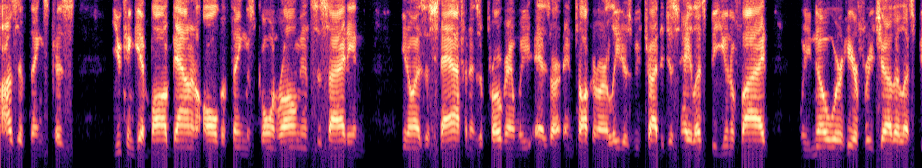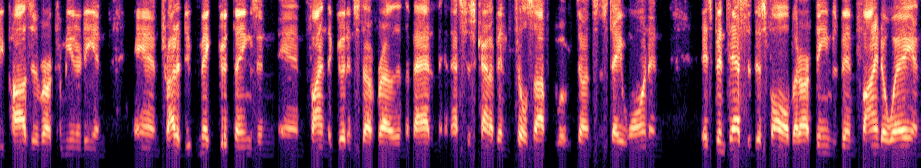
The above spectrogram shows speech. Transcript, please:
positive things because – you can get bogged down in all the things going wrong in society. And, you know, as a staff and as a program, we, as our, and talking to our leaders, we've tried to just, hey, let's be unified. We know we're here for each other. Let's be positive our community and, and try to do, make good things and, and find the good and stuff rather than the bad. And, and that's just kind of been philosophically what we've done since day one. And it's been tested this fall, but our theme's been find a way and,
